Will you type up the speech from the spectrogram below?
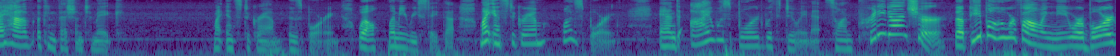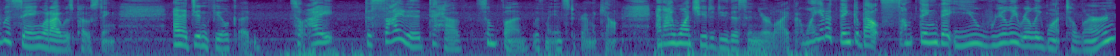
I have a confession to make. My Instagram is boring. Well, let me restate that. My Instagram was boring and I was bored with doing it. So I'm pretty darn sure the people who were following me were bored with seeing what I was posting and it didn't feel good. So I decided to have some fun with my Instagram account. And I want you to do this in your life. I want you to think about something that you really, really want to learn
